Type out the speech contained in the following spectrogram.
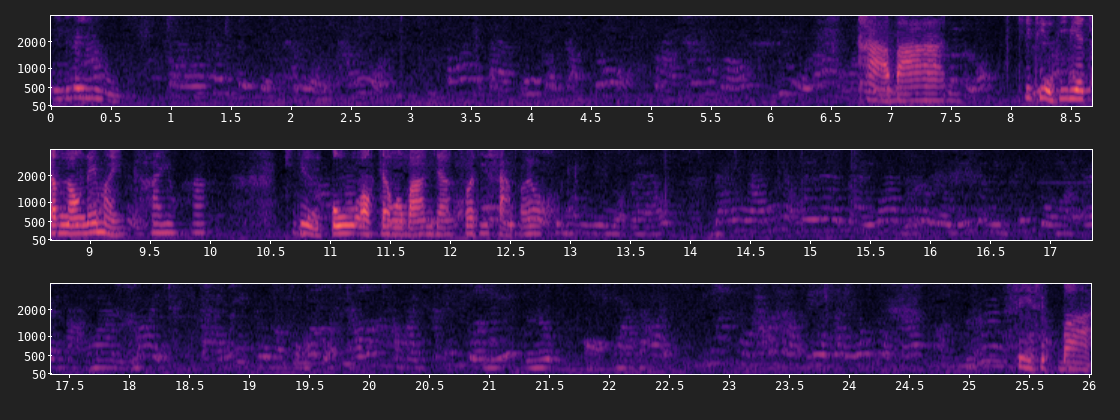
นี่ก็อยู่ ขาบาน คิดถึง พี่เบียร์จำน้องได้ไหมใครวะคิดถึงปูออกจากโรงพยาบาลยังสวัสดีสามร้อยกว่าคนสี่สิบบาท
